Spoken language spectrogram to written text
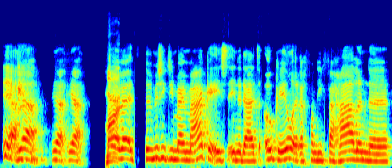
Ja. Ja, ja, ja. Maar Ja, de muziek die wij maken is inderdaad ook heel erg van die verhalende,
